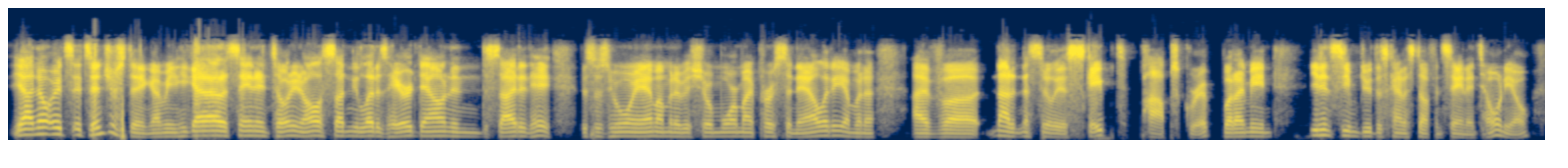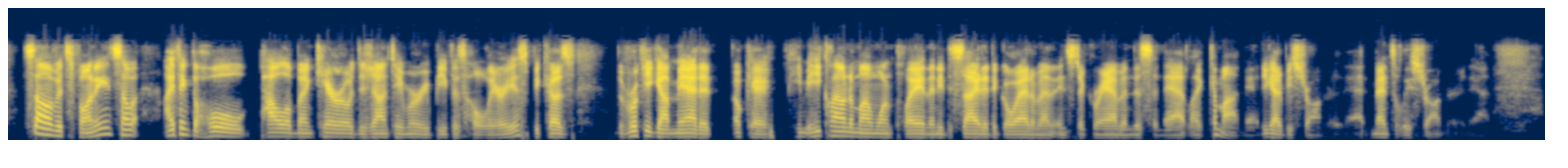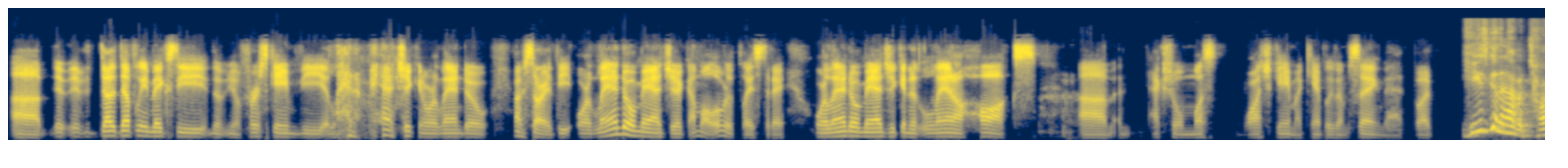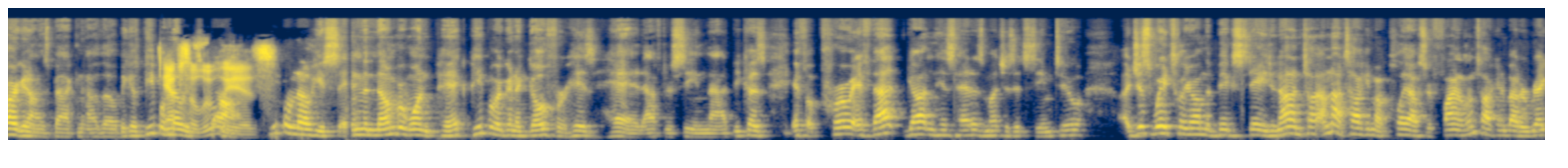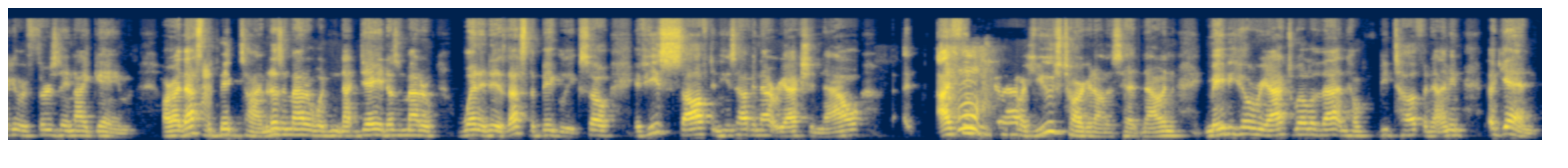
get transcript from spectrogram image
yeah, no, it's it's interesting. I mean, he got out of San Antonio and all of a sudden he let his hair down and decided, hey, this is who I am. I'm going to show more of my personality. I'm going to, I've uh, not necessarily escaped Pop's grip, but I mean, you didn't see him do this kind of stuff in San Antonio. Some of it's funny. Some, I think the whole Paolo Banchero, Dejounte Murray beef is hilarious because the rookie got mad at, okay, he, he clowned him on one play and then he decided to go at him on Instagram and this and that. Like, come on, man, you got to be stronger than that, mentally stronger uh, it, it definitely makes the, the you know first game the Atlanta Magic and Orlando. I'm sorry, the Orlando Magic. I'm all over the place today. Orlando Magic and Atlanta Hawks. Um, an actual must-watch game. I can't believe I'm saying that, but he's going to have a target on his back now, though, because people know absolutely is. People know he's in the number one pick. People are going to go for his head after seeing that because if a pro, if that got in his head as much as it seemed to, just wait till you're on the big stage. And not, I'm, ta- I'm not talking about playoffs or finals. I'm talking about a regular Thursday night game. All right, that's the hmm. big time. It doesn't matter what day, it doesn't matter when it is. That's the big league. So if he's soft and he's having that reaction now, I think he's going to have a huge target on his head now, and maybe he'll react well to that, and he'll be tough. And I mean, again,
